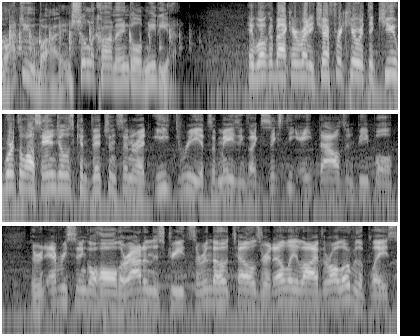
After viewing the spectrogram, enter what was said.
Brought to you by SiliconANGLE Media. Hey, welcome back everybody. Jeff Frick here with theCUBE. We're at the Los Angeles Convention Center at E3. It's amazing, it's like 68,000 people. They're in every single hall, they're out in the streets, they're in the hotels, they're at LA Live, they're all over the place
